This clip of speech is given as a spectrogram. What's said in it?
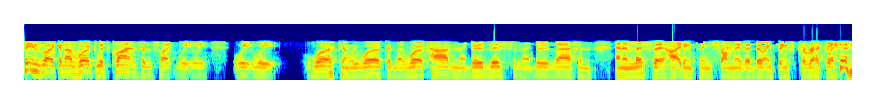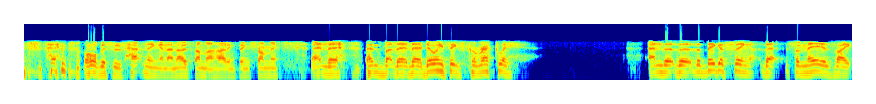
seems like, and I've worked with clients that it's like we we we we work and we work and they work hard and they do this and they do that and and unless they're hiding things from me they're doing things correctly. And, and all this is happening and I know some are hiding things from me. And they and but they're they're doing things correctly. And the the the biggest thing that for me is like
